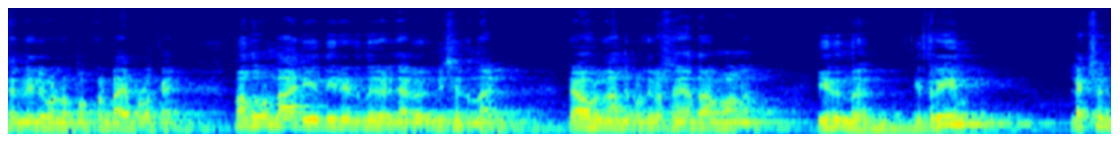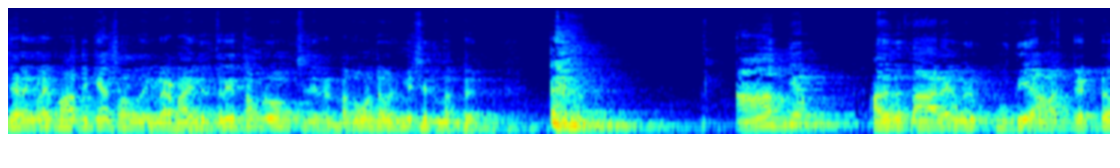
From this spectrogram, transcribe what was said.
ചെന്നൈയിൽ വെള്ളപ്പൊക്കം ഉണ്ടായപ്പോഴൊക്കെ. അപ്പൊ അതുകൊണ്ട് ആ രീതിയിൽ ഇരുന്ന് കഴിഞ്ഞാൽ ഒരുമിച്ചിരുന്നാൽ രാഹുൽ ഗാന്ധി പ്രതിപക്ഷ നേതാവാണ് ഇരുന്ന് ഇത്രയും ലക്ഷം ജനങ്ങളെ ബാധിക്കാൻ സാധ്യതയില്ലാണ് അതിൽ ഇത്രയും തമിഴ് വംശജരുണ്ട്. അതുകൊണ്ട് ഒരുമിച്ചിരുന്നിട്ട് ആദ്യം അതിന് താഴെ ഒരു പുതിയ അണക്കെട്ട്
